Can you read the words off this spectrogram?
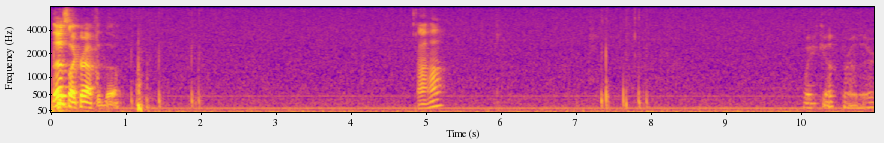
This I crafted though. Uh huh. Wake up, brother.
